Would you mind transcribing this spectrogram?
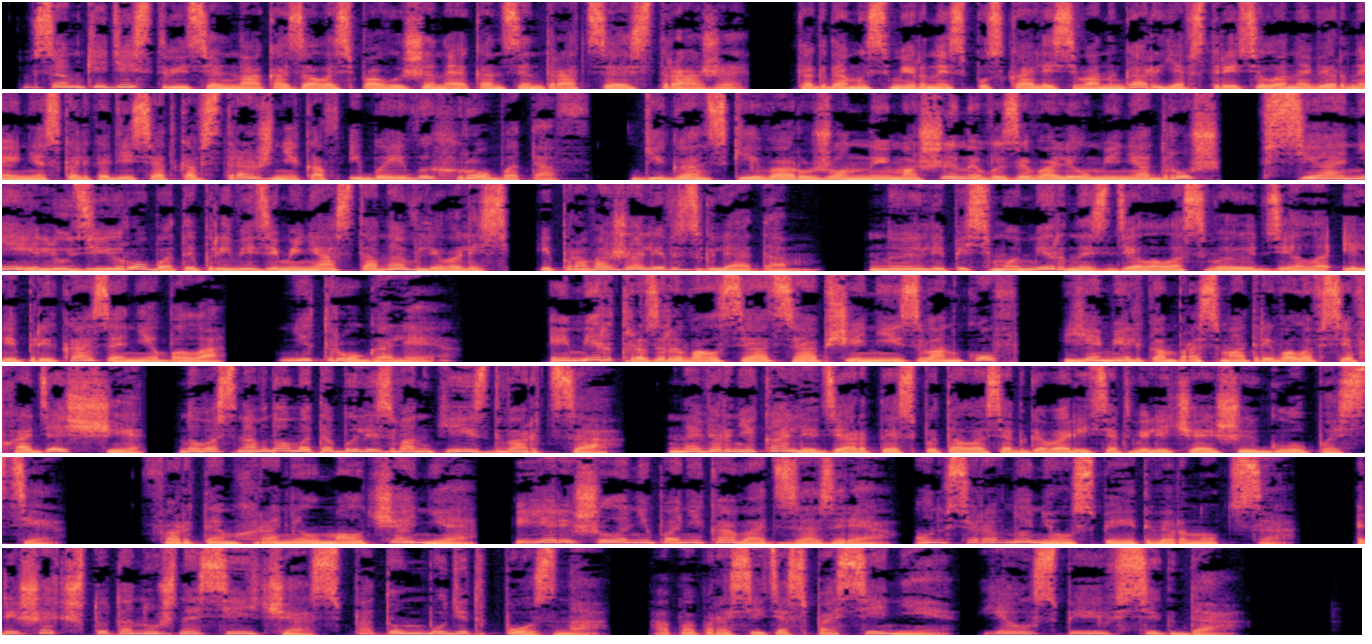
В замке действительно оказалась повышенная концентрация стражи. Когда мы с Мирной спускались в ангар, я встретила, наверное, несколько десятков стражников и боевых роботов. Гигантские вооруженные машины вызывали у меня дрожь, все они, люди и роботы, при виде меня останавливались и провожали взглядом. Ну или письмо мирно сделало свое дело, или приказа не было, не трогали. Эмирт разрывался от сообщений и звонков, я мельком просматривала все входящие, но в основном это были звонки из дворца. Наверняка леди Артес пыталась отговорить от величайшей глупости. Фортем хранил молчание, и я решила не паниковать зазря, он все равно не успеет вернуться. Решать что-то нужно сейчас, потом будет поздно, а попросить о спасении я успею всегда.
